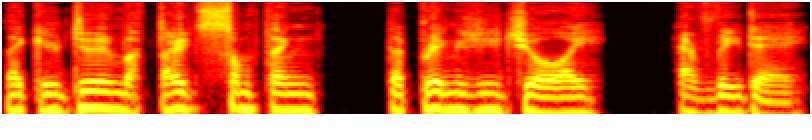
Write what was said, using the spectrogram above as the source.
like you're doing without something that brings you joy every day.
